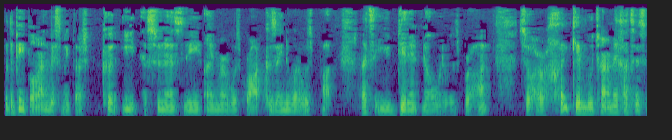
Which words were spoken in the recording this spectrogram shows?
that the people around the Beis HaMikdash could eat as soon as the Eimer was brought, because they knew what it was brought. Let's say you didn't know what it was brought. So, her chaykim mutar mechatzis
